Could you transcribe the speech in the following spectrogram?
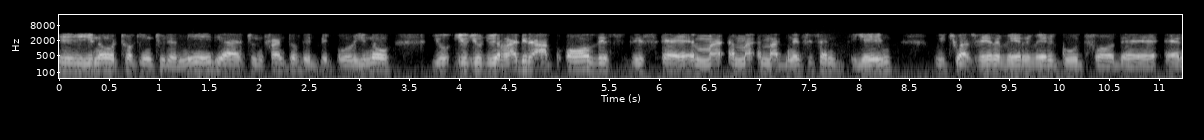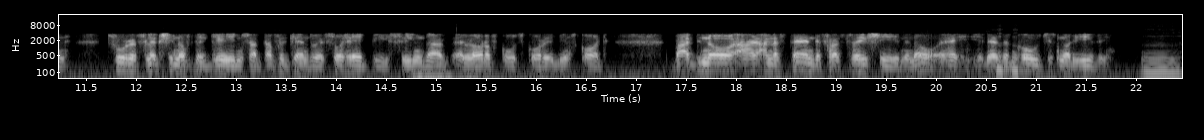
uh, you know, talking to the media, to in front of the people, you know, you, you, you, you wrap it up all this, this, uh, ma- ma- magnificent game which was very, very, very good for the and true reflection of the game. South Africans were so happy seeing that a lot of goals scored being scored. But you know, I understand the frustration. You know, as a coach, it's not easy. Mm.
